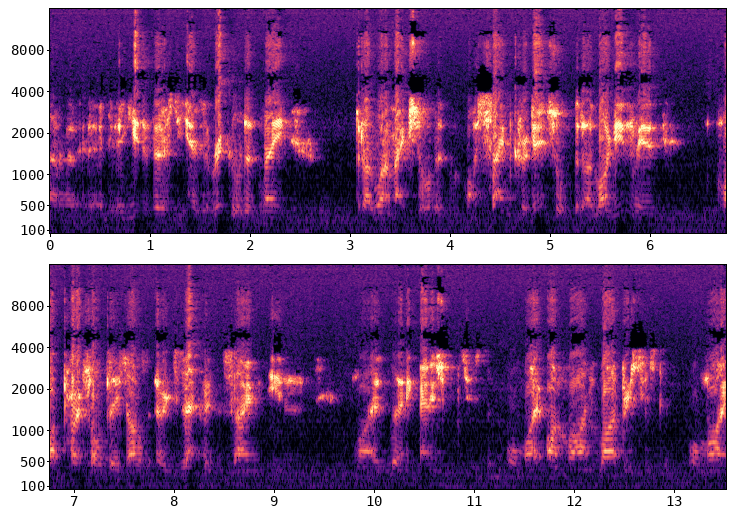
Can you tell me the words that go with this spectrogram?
uh, a university has a record of me, but I want to make sure that my same credentials that I log in with, my profile details are exactly the same in my learning management system or my online library system or my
